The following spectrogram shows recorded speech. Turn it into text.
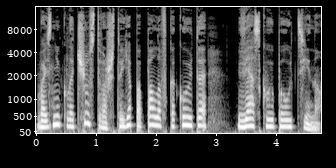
возникло чувство, что я попала в какую-то вязкую паутину.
